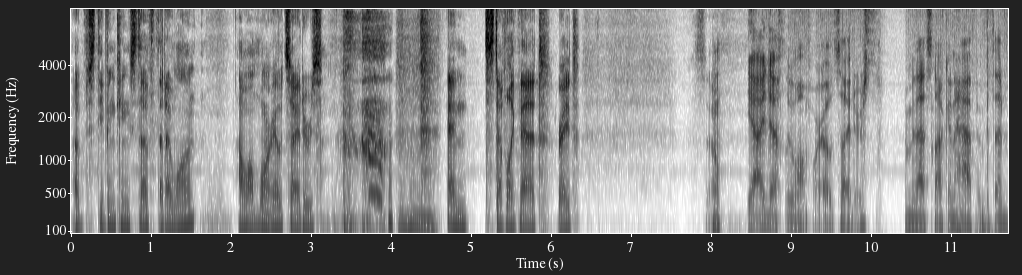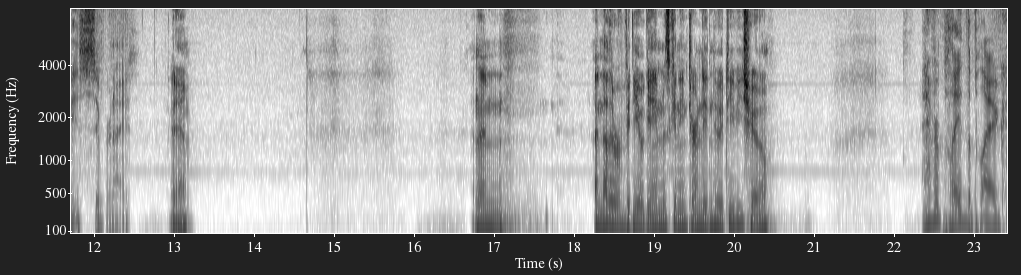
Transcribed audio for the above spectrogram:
of Stephen King stuff that I want. I want more outsiders Mhm. and stuff like that, right? So, Yeah, I definitely want more outsiders. I mean, that's not going to happen, but that'd be super nice. yeah. And then another video game is getting turned into a TV show. I never played The Plague.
